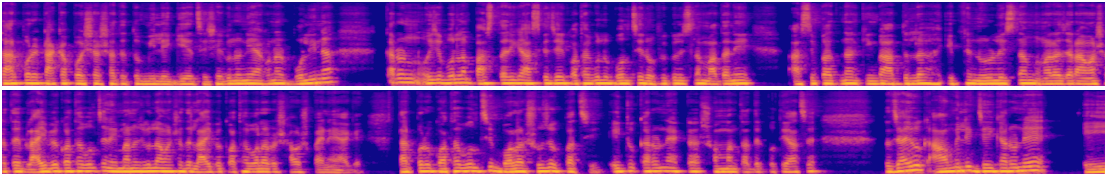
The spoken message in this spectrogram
তারপরে টাকা পয়সার সাথে তো মিলে গিয়েছে, সেগুলো নিয়ে এখন আর বলি না। কারণ ওই যে বললাম, পাঁচ তারিখে আজকে যে কথাগুলো বলছি, রফিকুল ইসলাম মাদানি আসিফ আদনান কিংবা আবদুল্লাহ ইবনে নুরুল ইসলাম, ওনারা যারা আমার সাথে লাইভে কথা বলছেন, এই মানুষগুলো আমার সাথে লাইভে কথা বলারও সাহস পায় নাই আগে। তারপরেও কথা বলছি, বলার সুযোগ পাচ্ছি। এইটুক কারণে একটা সম্মান তাদের প্রতি আছে। তো যাই হোক, আওয়ামী লীগ যেই কারণে এই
